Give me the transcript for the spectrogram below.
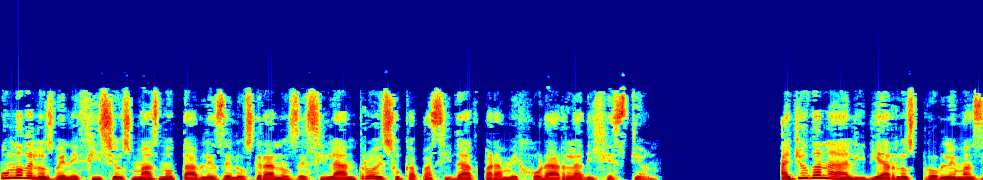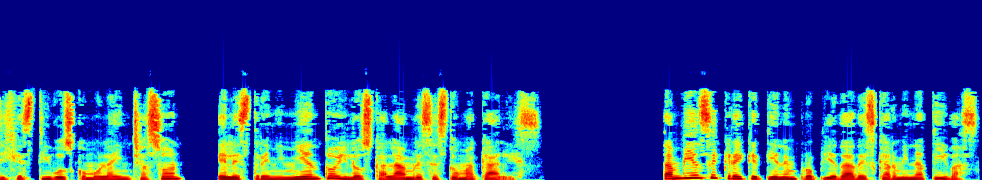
Uno de los beneficios más notables de los granos de cilantro es su capacidad para mejorar la digestión. Ayudan a aliviar los problemas digestivos como la hinchazón, el estreñimiento y los calambres estomacales. También se cree que tienen propiedades carminativas,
